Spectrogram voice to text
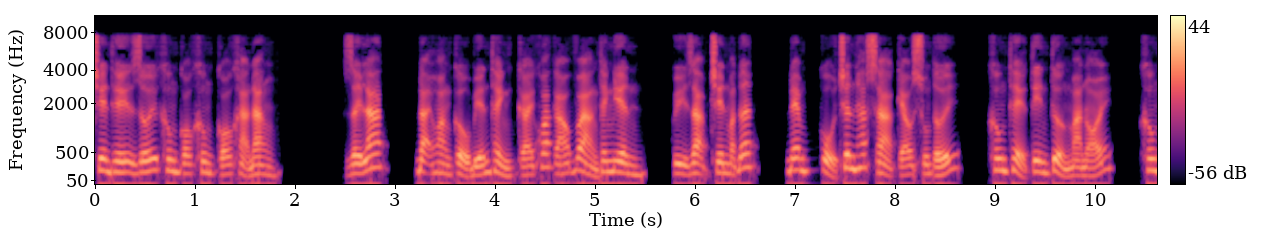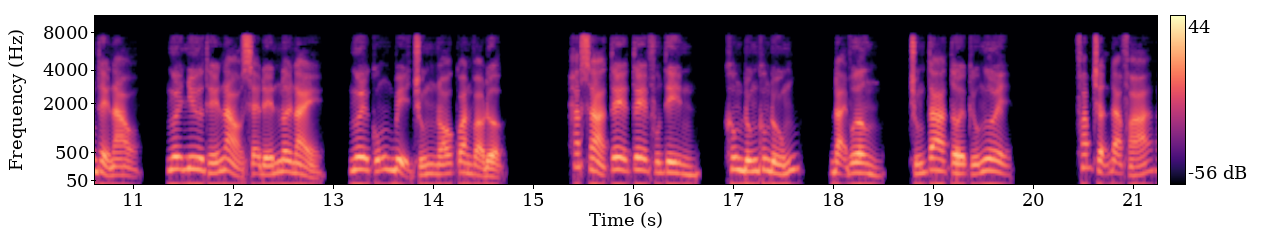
trên thế giới không có không có khả năng. Giây lát, đại hoàng cẩu biến thành cái khoác áo vàng thanh niên, quỳ dạp trên mặt đất, đem cổ chân hát xà kéo xuống tới, không thể tin tưởng mà nói, không thể nào, ngươi như thế nào sẽ đến nơi này, ngươi cũng bị chúng nó quan vào được. Hắc xà tê tê phun tin, không đúng không đúng, đại vương, chúng ta tới cứu ngươi. Pháp trận đã phá,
